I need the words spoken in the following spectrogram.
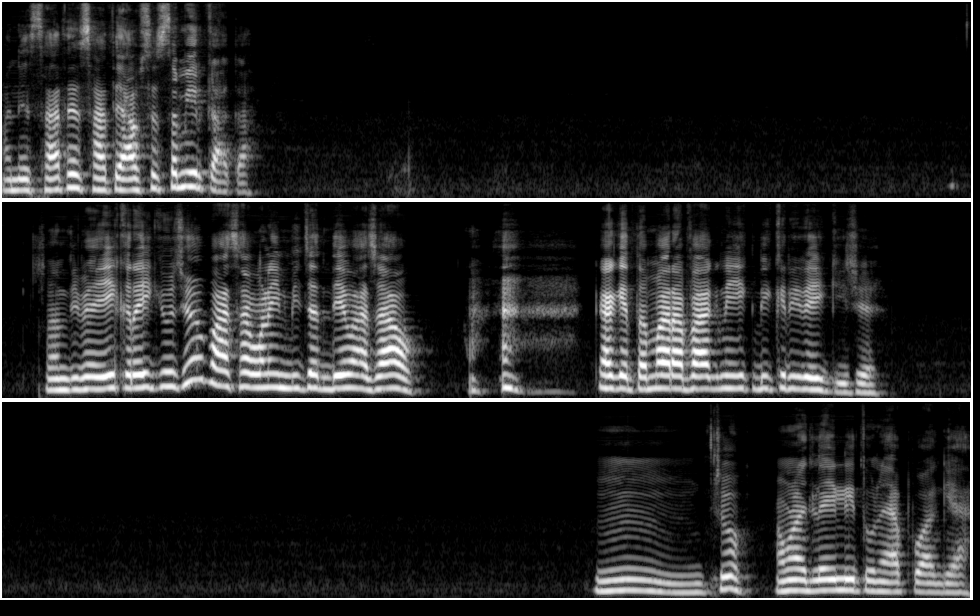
અને સાથે સાથે આવશે સમીર કાકા. શાંતિભાઈ એક રહી ગયું છે પાછા વળીને બીજાને દેવા જાઓ. કારણ કે તમારા ભાગની એક દીકરી રહી ગઈ છે. હમ, જો, હમણાં જ લઈ લીધું ને આપવા ગયા.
